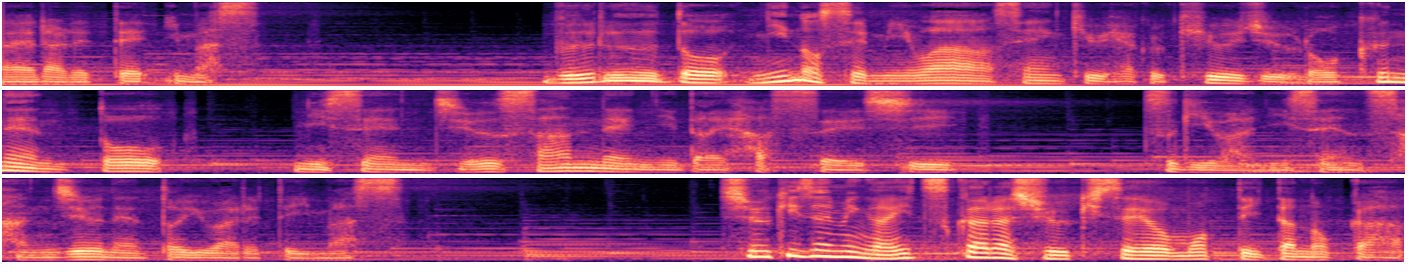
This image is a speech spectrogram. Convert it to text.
えられています。ブルード2のセミは1996年と2013年に大発生し次は2030年と言われています。周期ゼミがいつから周期性を持っていたのか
